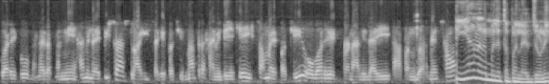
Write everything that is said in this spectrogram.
गरेको भनेर भन्ने हामीलाई विश्वास लागिसकेपछि मात्र हामीले केही समयपछि ओभरहेड प्रणालीलाई स्थापन गर्नेछौँ। यहाँनिर मैले तपाईँलाई जोडेँ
